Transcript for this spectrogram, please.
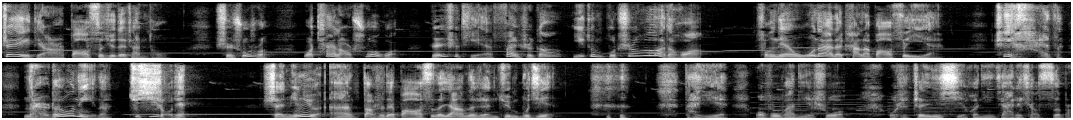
这点儿宝四绝对赞同。沈叔叔，我太姥说过，人是铁，饭是钢，一顿不吃饿得慌。凤年无奈地看了宝四一眼，这孩子哪儿都有你呢，去洗手去。沈明远倒是对宝四的样子忍俊不禁。呵呵，大姨，我不瞒你说，我是真喜欢你家这小四宝，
